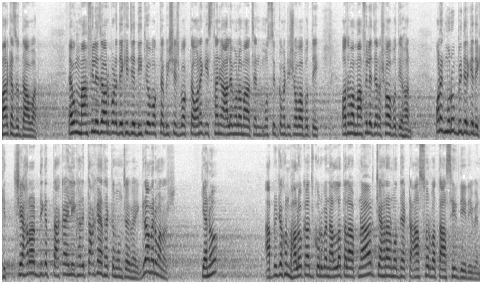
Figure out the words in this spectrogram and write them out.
মার্কাজুদ্দাওয়ার এবং মাহফিলে যাওয়ার পরে দেখি যে দ্বিতীয় বক্তা, বিশেষ বক্তা, অনেক স্থানীয় আলেমোলামা আছেন, মসজিদ কমিটির সভাপতি অথবা মাহফিলে যারা সভাপতি হন। অনেক মুরব্বীদেরকে দেখি, চেহারার দিকে তাকাইলেই খালি তাকায় থাকতে মন চায় ভাই, গ্রামের মানুষ। কেন? আপনি যখন ভালো কাজ করবেন, আল্লাহ তালা আপনার চেহারার মধ্যে একটা আসর বা তাসির দিয়ে দিবেন।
